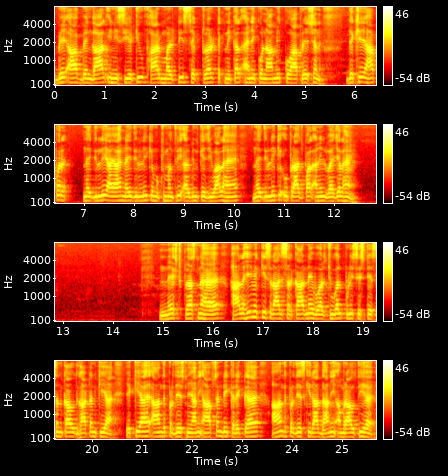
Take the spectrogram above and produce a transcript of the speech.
Bay of Bengal initiative for multi sectoral technical and economic cooperation. देखिए यहाँ पर नई दिल्ली आया है। नई दिल्ली के मुख्यमंत्री अरविंद केजरीवाल हैं। नई दिल्ली के उपराज्यपाल अनिल बैजल हैं। नेक्स्ट प्रश्न है, हाल ही में किस राज्य सरकार ने वर्चुअल पुलिस स्टेशन का उद्घाटन किया? ये किया है आंध्र प्रदेश ने, यानी ऑप्शन डी करेक्ट है। आंध्र प्रदेश की राजधानी अमरावती है।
